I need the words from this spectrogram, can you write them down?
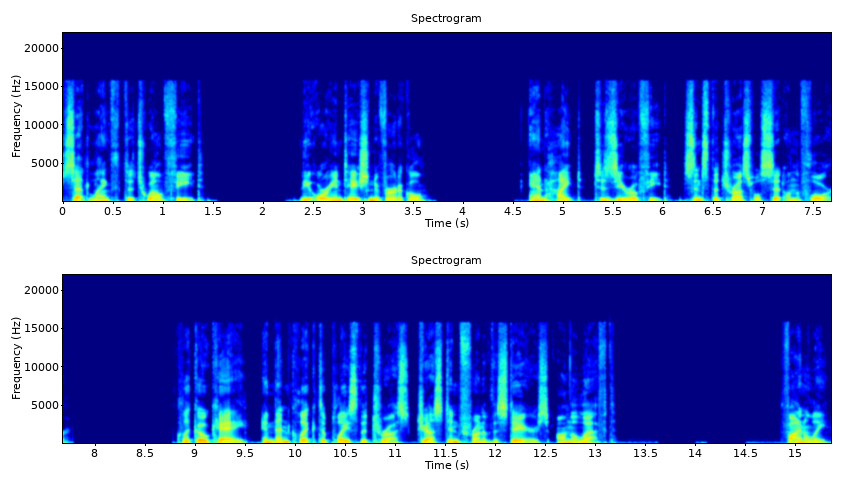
Set length to 12 feet. The orientation to vertical and height to 0 feet, since the truss will sit on the floor. Click OK, and then click to place the truss just in front of the stairs on the left. Finally,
